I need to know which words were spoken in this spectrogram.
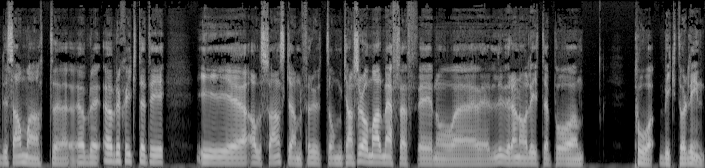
detsamma. Att övre, övre skiktet i, i eh, allsvenskan, förutom kanske då Malmö FF, är nog, eh, lurar nog lite på, på Viktor Lind.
